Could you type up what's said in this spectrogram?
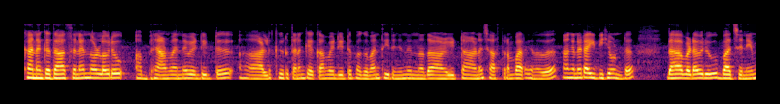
കനകദാസൻ എന്നുള്ള ഒരു ബ്രാഹ്മണന് വേണ്ടിയിട്ട് ആൾ കീർത്തനം കേൾക്കാൻ വേണ്ടിയിട്ട് ഭഗവാൻ തിരിഞ്ഞു നിന്നതായിട്ടാണ് ശാസ്ത്രം പറയുന്നത്. അങ്ങനെ ഒരു ഐതിഹ്യമുണ്ട്. ഇതാ അവിടെ ഒരു ഭജനയും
